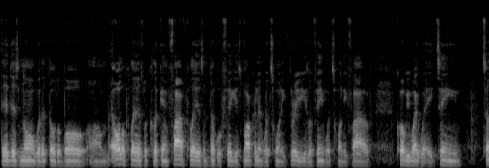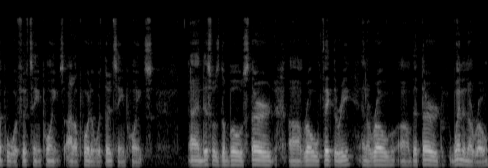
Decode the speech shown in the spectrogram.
they're just knowing where to throw the ball. Um, all the players were clicking. Five players in double figures. Markkanen with 23, LaVine with 25, Coby White with 18, Temple with 15 points, Otto Porter with 13 points. And this was the Bulls' third um, row victory in a row, um, third win in a row.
